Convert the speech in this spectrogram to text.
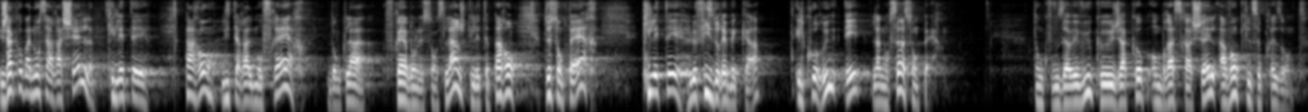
Jacob annonce à Rachel qu'il était parent, littéralement frère, donc là, frère dans le sens large, qu'il était parent de son père, qu'il était le fils de Rebecca. Il courut et l'annonça à son père. Donc vous avez vu que Jacob embrasse Rachel avant qu'il se présente.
